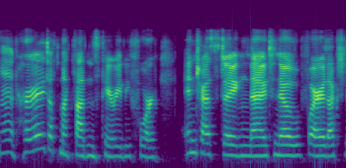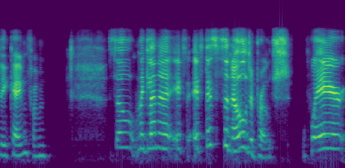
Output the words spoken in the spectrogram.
I've heard of McFadden's theory before. Interesting now to know where it actually came from. So, Magdalena, if, if this is an old approach, where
